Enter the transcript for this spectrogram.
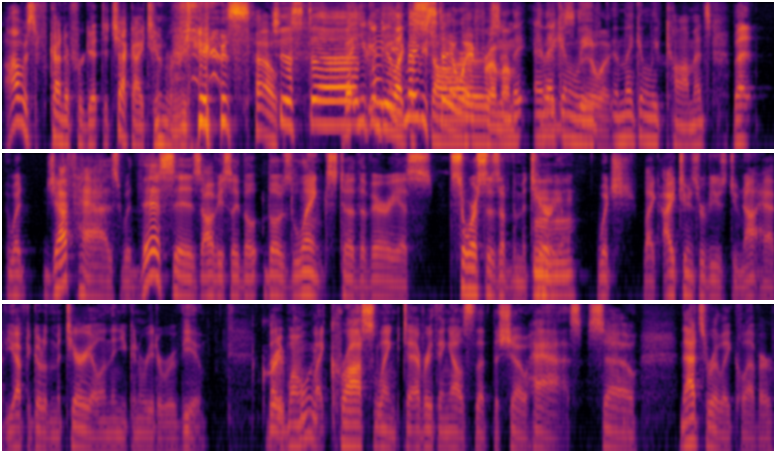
I always kind of forget to check iTunes reviews. So Just, uh, but you can maybe- do like maybe stay away from them, and they, and they can leave away. and they can leave comments. But what Jeff has with this is obviously tho- those links to the various sources of the material, Mm-hmm. which like iTunes reviews do not have. You have to go to the material and then you can read a review. but Great it won't point. like cross link to everything else that the show has. So that's really clever.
